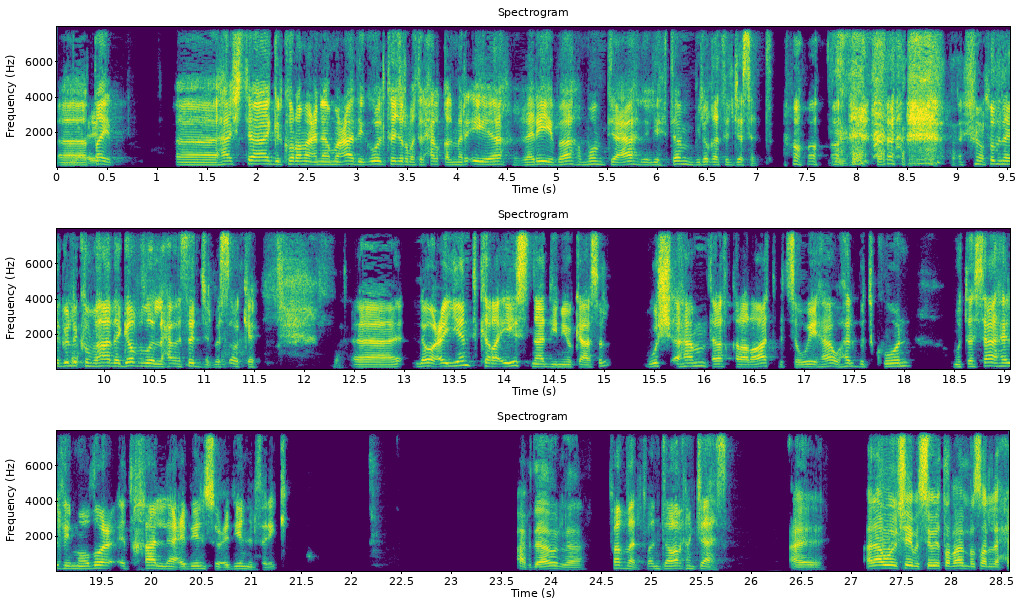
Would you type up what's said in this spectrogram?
آه طيب. آه هاشتاج الكرة معنا. معاذ يقول تجربة الحلقة المرئية غريبة ممتعة للي يهتم بلغة الجسد. المفروض إني أقول لكم هذا قبل اللي اسجل بس أوكي. آه لو عينت كرئيس نادي نيوكاسل وش أهم ثلاث قرارات بتسويها؟ وهل بتكون متساهل في موضوع إدخال لاعبين سعوديين للفريق؟ أبدأ ولا؟ تفضل أنت واضح إنك جاهز. أي أنا أول شيء بسويه طبعا بصلح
